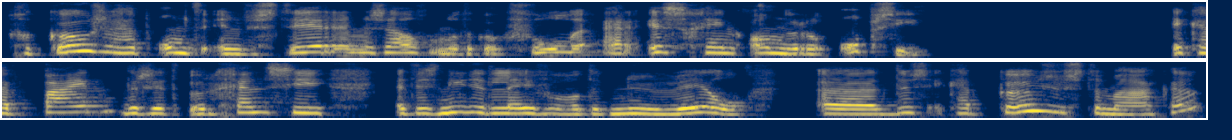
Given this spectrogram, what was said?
gekozen heb om te investeren in mezelf, omdat ik ook voelde, er is geen andere optie. Ik heb pijn, er zit urgentie, het is niet het leven wat ik nu wil. Uh, dus ik heb keuzes te maken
